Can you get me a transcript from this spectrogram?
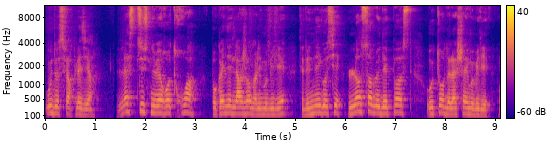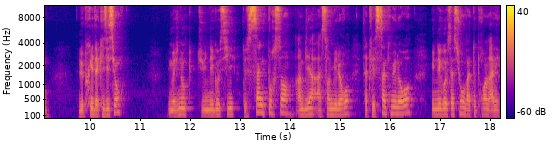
ou de se faire plaisir. L'astuce numéro 3 pour gagner de l'argent dans l'immobilier, c'est de négocier l'ensemble des postes autour de l'achat immobilier. le prix d'acquisition, imaginons que tu négocies de 5% un bien à 100 000 euros, ça te fait 5 000 euros. Une négociation va te prendre, allez,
